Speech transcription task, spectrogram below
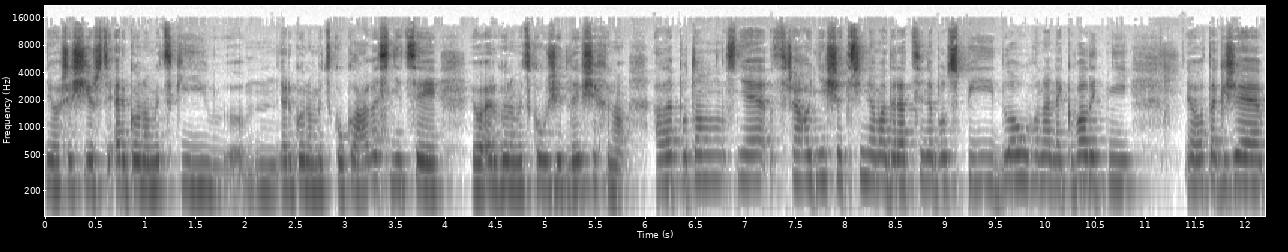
jo, řeší prostě ergonomický, mm, ergonomickou klávesnici, jo, ergonomickou židli, všechno. Ale potom vlastně třeba hodně šetří na madraci nebo spí dlouho na nekvalitní, Jo, takže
